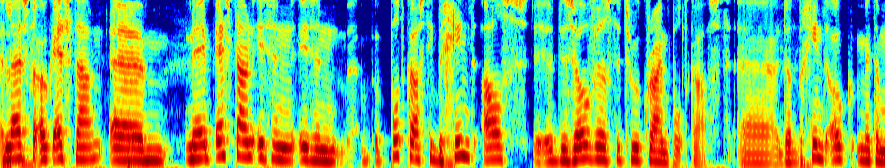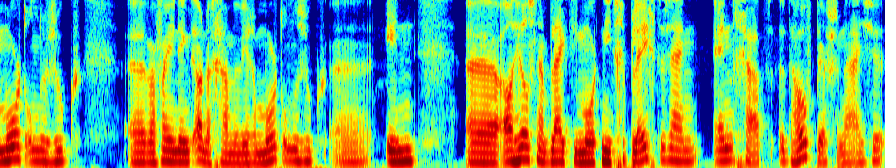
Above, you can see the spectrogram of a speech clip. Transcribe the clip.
Luister ook S-Town. Ehm, nee, S-Town is een, is een podcast die begint als eh, de zoveelste true crime podcast. Eh, dat begint ook met een moordonderzoek. eh, waarvan je denkt, oh, dan gaan we weer een moordonderzoek eh, in. Eh, al heel snel blijkt die moord niet gepleegd te zijn. En gaat het hoofdpersonage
